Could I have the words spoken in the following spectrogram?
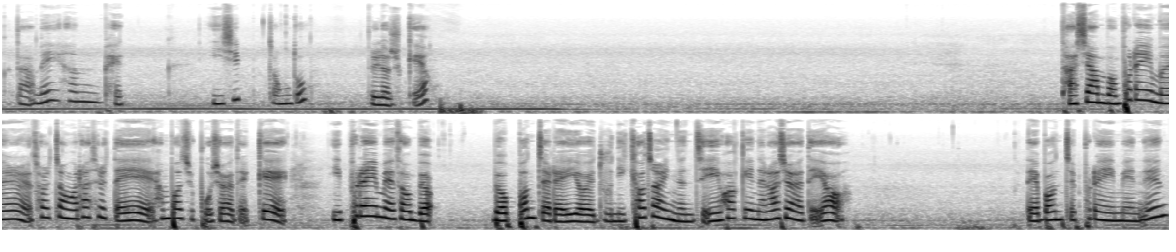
그 다음에 한 120 정도 늘려줄게요. 다시 한번 프레임을 설정을 하실 때 한 번씩 보셔야 될 게 이 프레임에서 몇, 몇 번째 레이어에 눈이 켜져 있는지 확인을 하셔야 돼요. 네 번째 프레임에는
